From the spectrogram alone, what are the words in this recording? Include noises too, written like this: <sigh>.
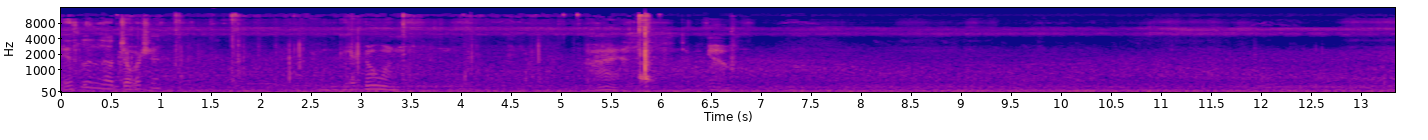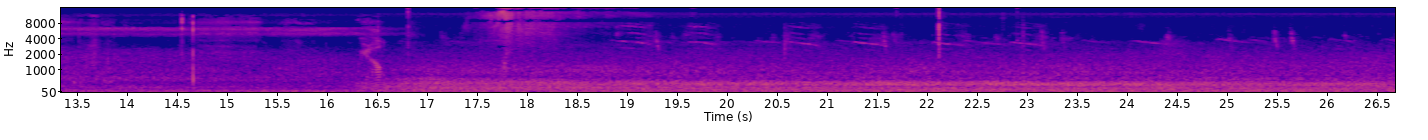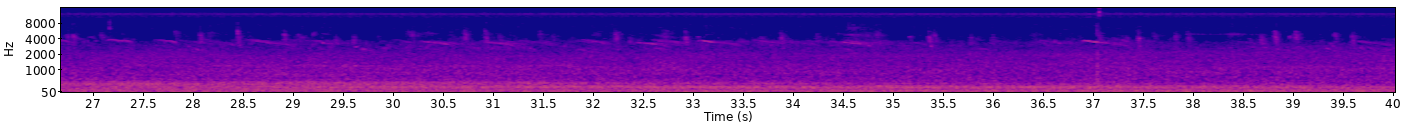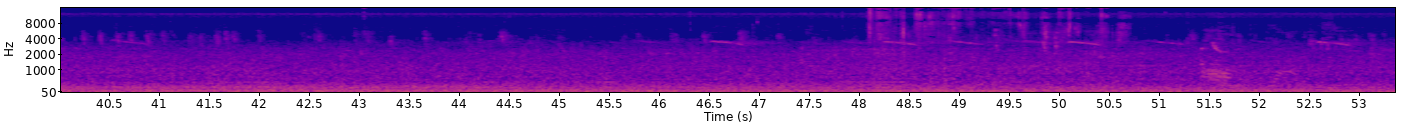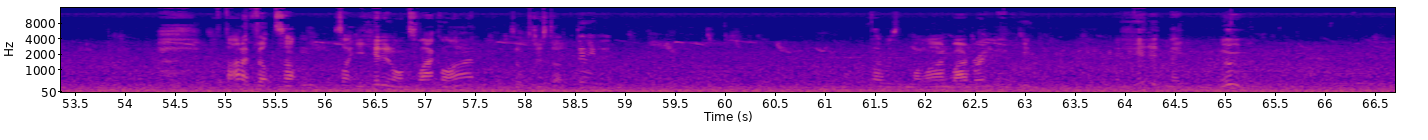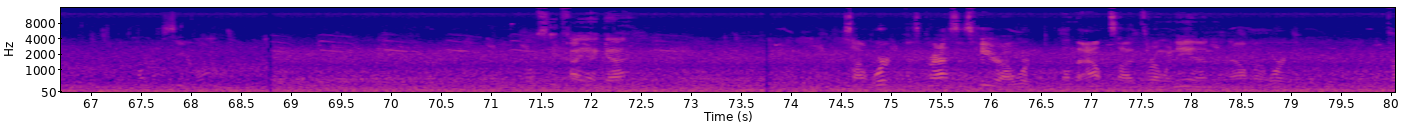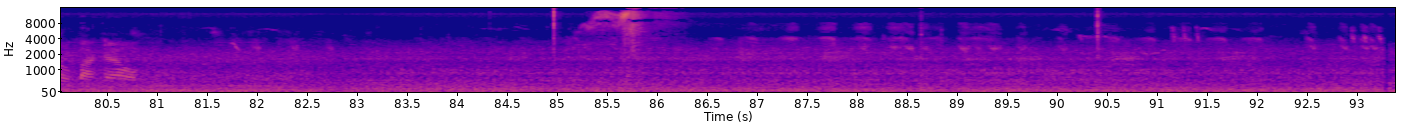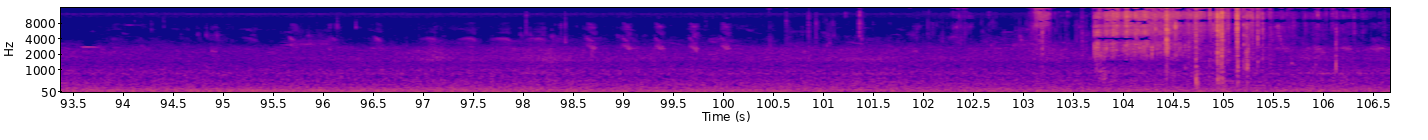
There's little, little Georgia. Get her going. All right, there we go. We out. I thought I felt something. It's like you hit it on slack line, so it was just a ding. I thought it was my line vibrating. It, it hit it and they moved. Where did I see your line? I don't see a kayak guy. So I work, this grass is here, I work on the outside throwing in, and now I'm gonna work, throw it back out.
